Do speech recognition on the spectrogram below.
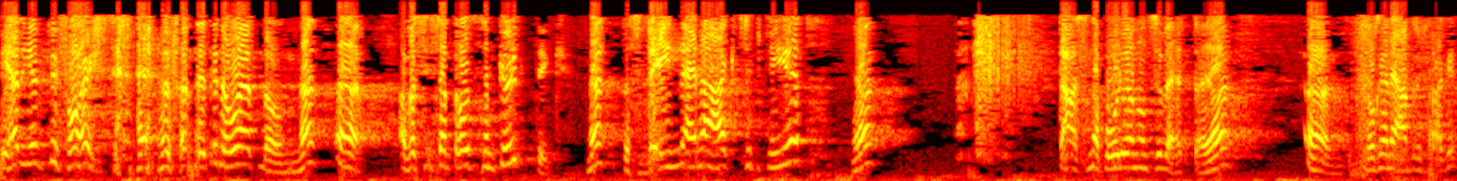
werden irgendwie falsch sein oder nicht in Ordnung. Ne? Äh, aber sie sind trotzdem gültig. Ne? Dass wenn einer akzeptiert, ja, das Napoleon und so weiter. Ja? Äh, noch eine andere Frage?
